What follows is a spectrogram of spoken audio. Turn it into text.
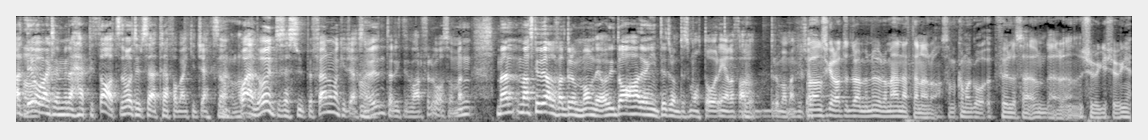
Att det var verkligen mina happy thoughts. Det var typ såhär, träffa Michael Jackson. Jävlar. Och ändå var jag inte så här superfan av Michael Jackson. Jag vet inte riktigt varför det var så. Men, men man skulle i alla fall drömma om det. Och idag hade jag inte drömt det som åttaåring i alla fall. Att drömma om Michael Vad Jackson. önskar du att du drömmer nu de här nätterna då? Som kommer gå i uppfyllelse under eh, 2020?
